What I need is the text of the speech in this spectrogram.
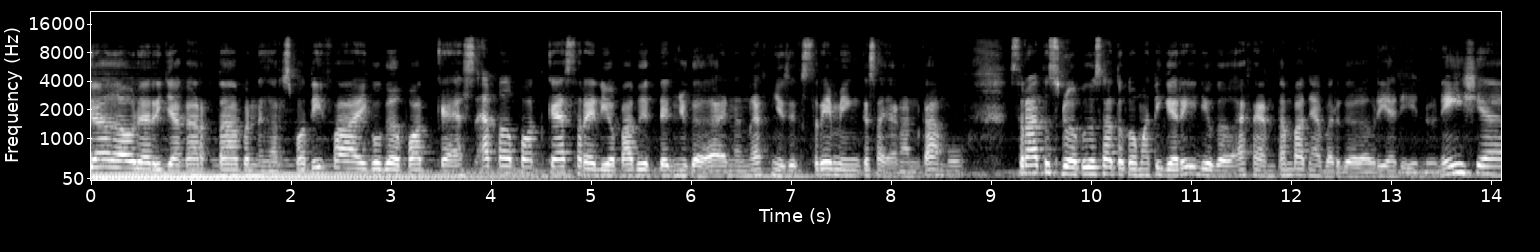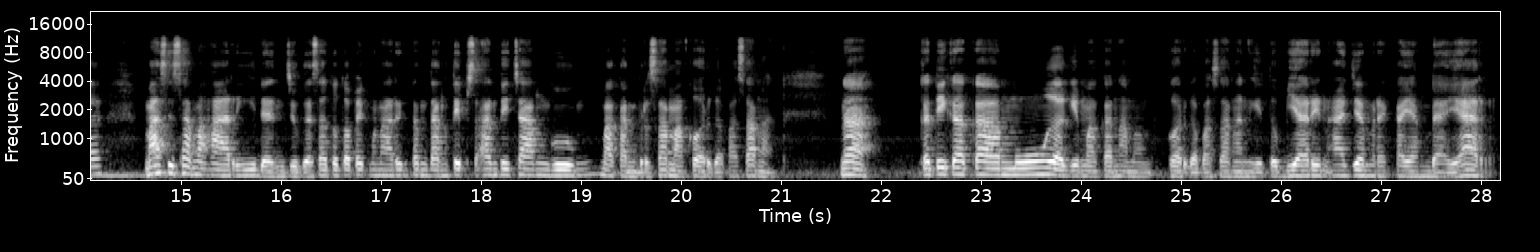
Galau dari Jakarta, pendengar Spotify, Google Podcast, Apple Podcast, Radio Public, dan juga live music streaming kesayangan kamu. 121,3 Radio Galau FM, tempatnya bergalau ria di Indonesia. Masih sama Ari dan juga satu topik menarik tentang tips anti canggung Makan bersama keluarga pasangan. Nah, ketika kamu lagi makan sama keluarga pasangan gitu, biarin aja mereka yang bayar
